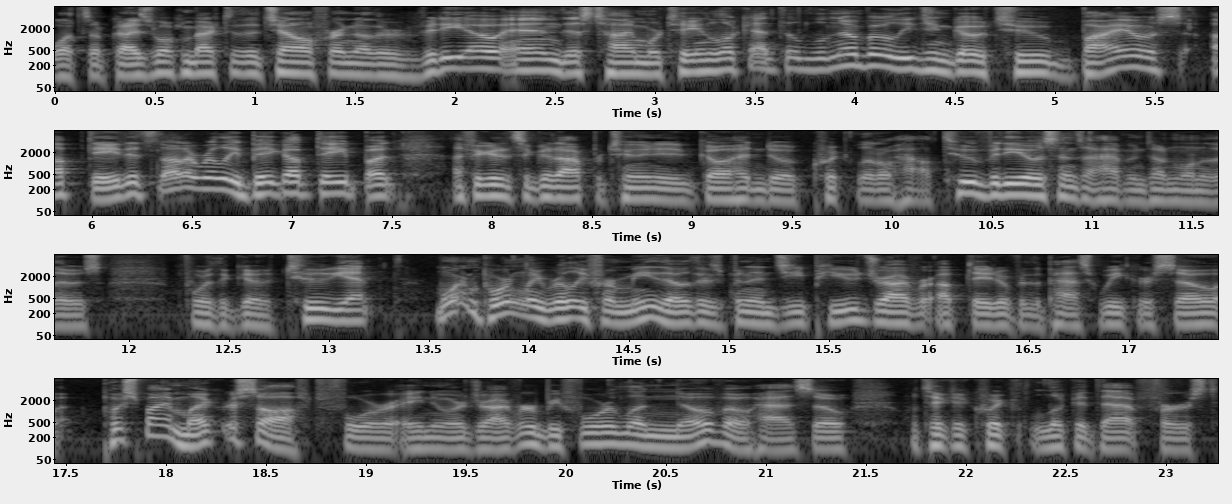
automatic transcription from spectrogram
What's up guys, welcome back to the channel for another video and this time we're taking a look at the Lenovo Legion Go 2 BIOS update. It's not a really big update but I figured it's a good opportunity to go ahead and do a quick little how-to video since I haven't done one of those for the Go 2 yet. More importantly really for me though, there's been a GPU driver update over the past week or so pushed by Microsoft for a newer driver before Lenovo has, so we'll take a quick look at that first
